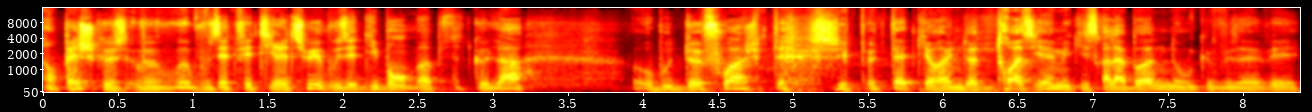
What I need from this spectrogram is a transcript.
N'empêche que vous vous êtes fait tirer dessus et vous vous êtes dit, bon, bah, peut-être que là, au bout de deux fois, j'ai peut-être qu'il y aura une troisième et qui sera la bonne, donc vous avez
